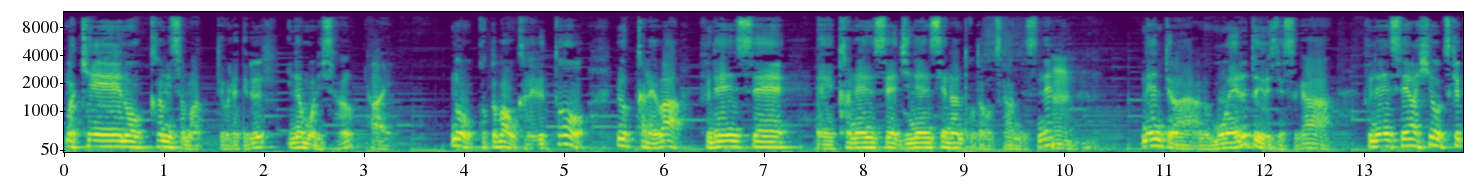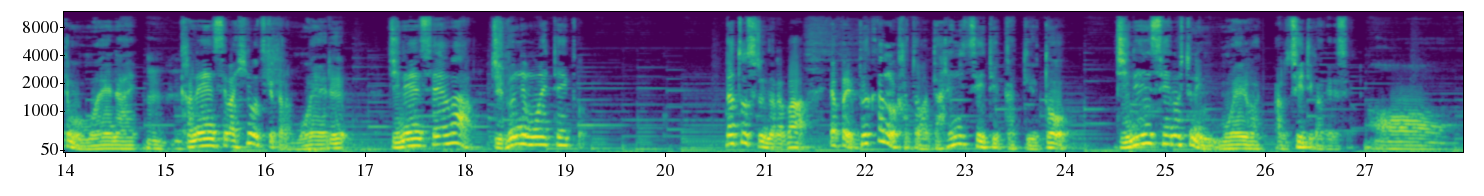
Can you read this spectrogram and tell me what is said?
う、まあ、経営の神様って言われてる稲森さんはい。の言葉を借りると、よく彼は不燃性、えー可燃性、自燃性なんて言葉を使うんですね。うん。燃っていうのはあの燃えるという字ですが、不燃性は火をつけても燃えない。可燃性は火をつけたら燃える。自燃性は自分で燃えていくと。だとするならば、やっぱり部下の方は誰についていくかっていうと、自燃性の人に燃えるわあのついていくわけですよ。ああ。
